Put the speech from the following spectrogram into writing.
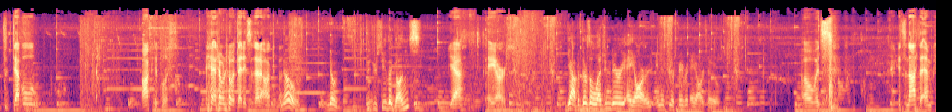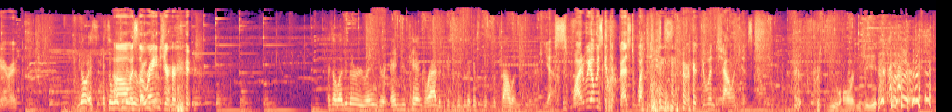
It's a devil octopus. I don't know what that is. Is that an octopus? No, no. Did you see the guns? Yeah, ARs. Yeah, but there's a legendary AR, and it's your favorite AR too. Oh, it's it's not the MK, right? No, it's it's a legendary Oh, it's the ranger. It's a legendary ranger, and you can't grab it because this is, because this is a challenge. yes. Why do we always get the best weapons when we're doing challenges? Frick you, RNG.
